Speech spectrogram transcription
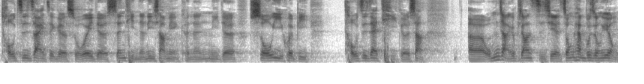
投资在这个所谓的身体能力上面，可能你的收益会比。投资在体格上。呃，我们讲一个比较直接的，中看不中用，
